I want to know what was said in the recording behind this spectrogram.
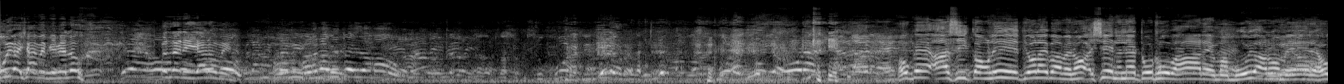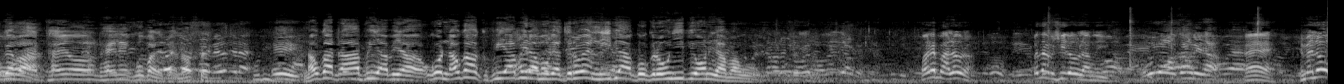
မိုးရရမယ်မြင်မြင်လို့ ပတ်စံနေရတော့မယ်ဘာလို့ပြေးရမအောင်ဟုတ်ကဲ့အာစီကောင်လေးပြောလိုက်ပါမယ်နော်အရှိနည်းနည်းတိုးထိုးပါတဲ့မမိုးရတော့မယ်တဲ့ဟုတ်ကဲ့ပါထိုင်ရောထိုင်လဲခိုးပါတယ်ဗျာနော်အေးနောက်ကဒါဖိအားပေးတာဟိုနောက်ကဖိအားပေးတာမဟုတ်ဗျာသူတို့ရဲ့နီးပြကိုကရုံကြီးပြောနေတာပါကိုဘာလဲဘာလို့လားပတ်စံမရှိလို့လားမသိဘူးမိုးရအောင်စောင်းနေတာအဲမြင်မြင်လို့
